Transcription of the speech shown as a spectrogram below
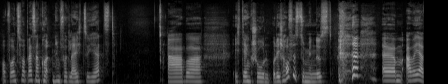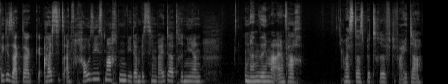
ob wir uns verbessern konnten im Vergleich zu jetzt. Aber ich denke schon, oder ich hoffe es zumindest. ähm, aber ja, wie gesagt, da heißt jetzt einfach Hausis machen, wieder ein bisschen weiter trainieren und dann sehen wir einfach, was das betrifft, weiter.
